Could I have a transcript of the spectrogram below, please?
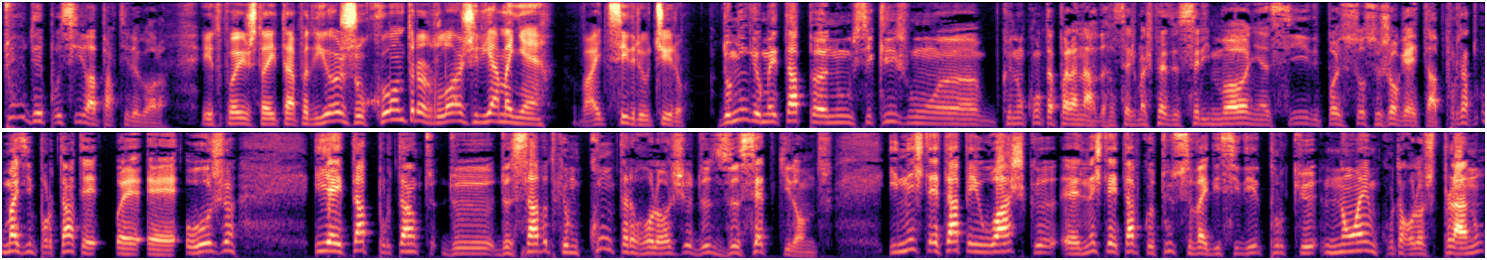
Tudo é possível a partir de agora. E depois da etapa de hoje, o contra-relógio de amanhã vai decidir o tiro. Domingo é uma etapa no ciclismo uh, que não conta para nada, ou seja, uma espécie de cerimónia assim, depois só se joga a etapa. Portanto, o mais importante é, é, é hoje e a etapa, portanto, de, de sábado, que é um contra-relógio de 17 km. E nesta etapa, eu acho que é nesta etapa que tudo se vai decidir, porque não é um contra-relógio plano,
